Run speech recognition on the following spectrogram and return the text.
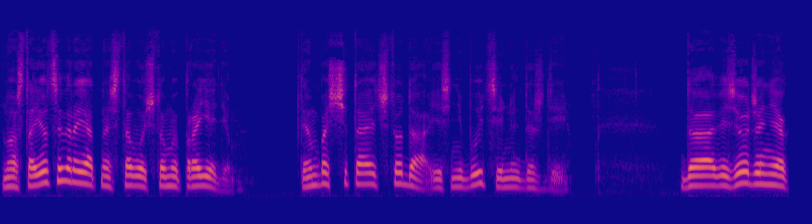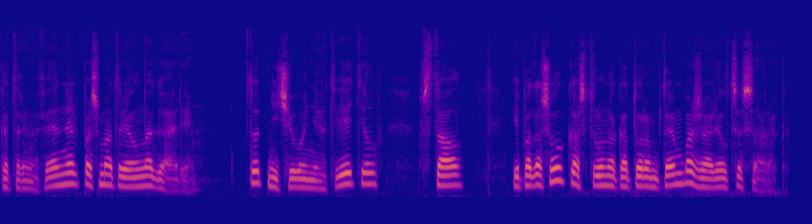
«Но остается вероятность того, что мы проедем?» Тембо считает, что да, если не будет сильных дождей. «Да, везет же некоторым», – Феннель посмотрел на Гарри. Тот ничего не ответил, встал и подошел к костру, на котором Тембо жарил цесарок.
